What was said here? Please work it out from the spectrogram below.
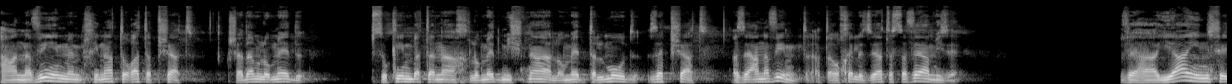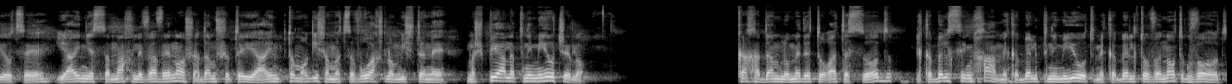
הענבים הם מבחינת תורת הפשט. כשאדם לומד פסוקים בתנ"ך, לומד משנה, לומד תלמוד, זה פשט. אז זה ענבים, אתה, אתה אוכל את זה, אתה שבע מזה. והיין שיוצא, יין ישמח לבב אנוש, אדם שותה יין, פתאום מרגיש שהמצב רוח שלו משתנה, משפיע על הפנימיות שלו. כך אדם לומד את תורת הסוד, מקבל שמחה, מקבל פנימיות, מקבל תובנות גבוהות.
